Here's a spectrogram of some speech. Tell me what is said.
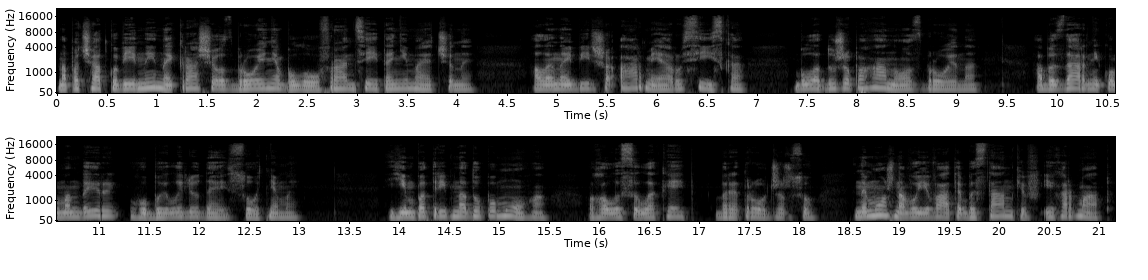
На початку війни найкраще озброєння було у Франції та Німеччини, але найбільша армія російська була дуже погано озброєна, а бездарні командири губили людей сотнями. Їм потрібна допомога, оголосила Кейт Бред Роджерсу. Не можна воювати без танків і гармат.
